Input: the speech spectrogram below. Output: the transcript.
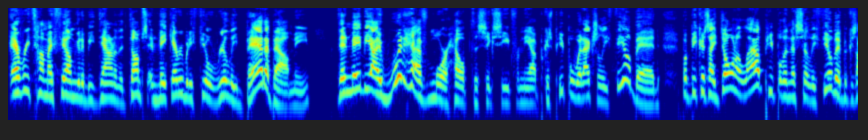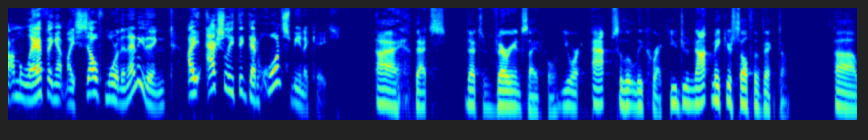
every time I fail, I'm going to be down in the dumps and make everybody feel really bad about me. Then maybe I would have more help to succeed from the out because people would actually feel bad. But because I don't allow people to necessarily feel bad because I'm laughing at myself more than anything, I actually think that haunts me in a case. I that's that's very insightful. You are absolutely correct. You do not make yourself the victim. Uh,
